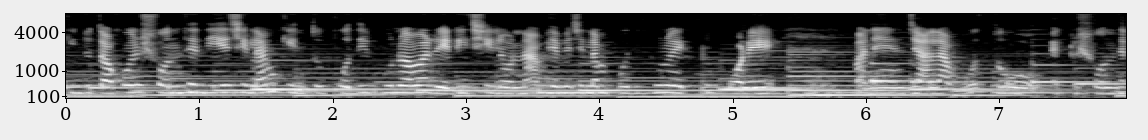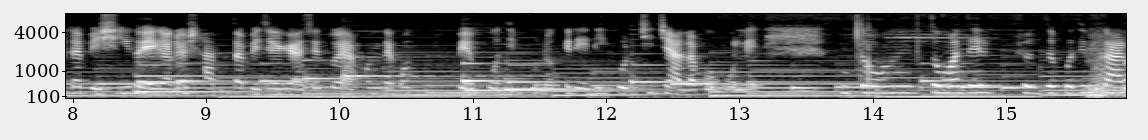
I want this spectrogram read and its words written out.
কিন্তু তখন সন্ধে দিয়েছিলাম, কিন্তু প্রদীপগুলো আমার রেডি ছিল না। ভেবেছিলাম প্রদীপগুলো একটু পরে মানে জ্বালাবো। তো একটু সন্ধেটা বেশি হয়ে গেল, সাতটা বেজে গেছে। তো এখন দেখো প্রদীপগুলোকে রেডি করছি, জ্বালাবো বলে। তো তোমাদের সদ্য প্রদীপ কার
